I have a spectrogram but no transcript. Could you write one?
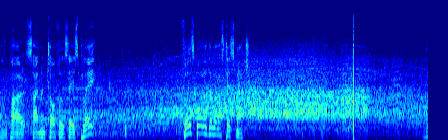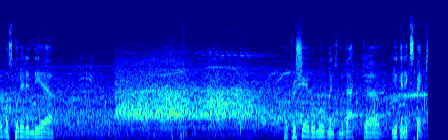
Umpire Simon Taufel says play. First ball of the last test match. Almost put it in the air. Appreciable movement and that uh, you can expect.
